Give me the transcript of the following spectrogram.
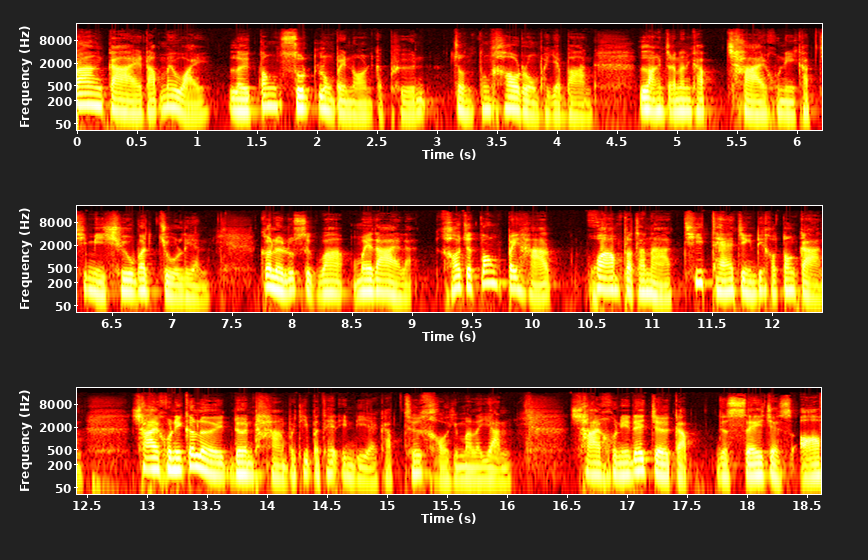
ร่างกายรับไม่ไหว เลยต้องซุดลงไปนอนกับพื้น จนต้องเข้าโรงพยาบาล หลังจากนั้นครับชายคนนี้ครับที่มีชื่อว่าจูเลียน ก็เลยรู้สึกว่าไม่ได้ละเขาจะต้องไปหาความปรารถนาที่แท้จริงที่เขาต้องการ ชายคนนี้ก็เลยเดินทางไปที่ประเทศอินเดียครับเทือกเขาหิมาลายัน ชายคนนี้ได้เจอกับ the sages of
